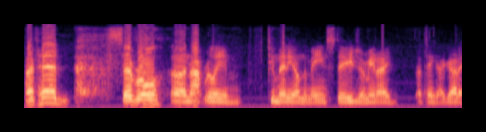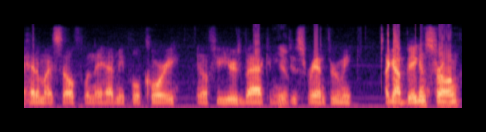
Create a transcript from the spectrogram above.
I've had several, uh, not really too many on the main stage. I mean, I I think I got ahead of myself when they had me pull Corey, you know, a few years back, and he Yep. just ran through me. I got big and strong,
